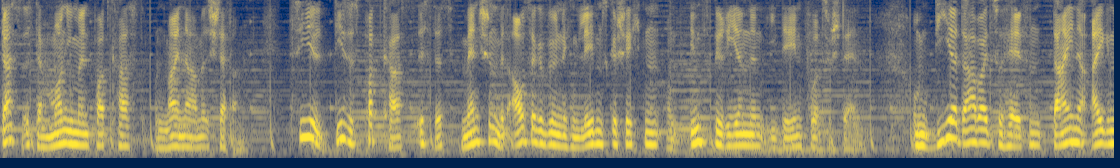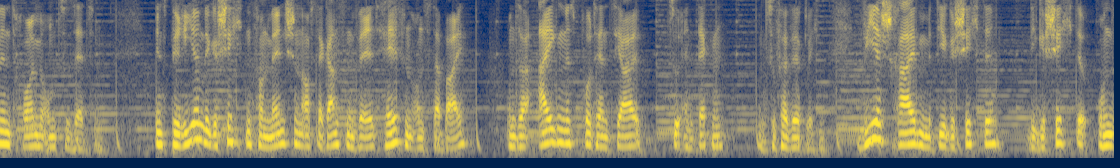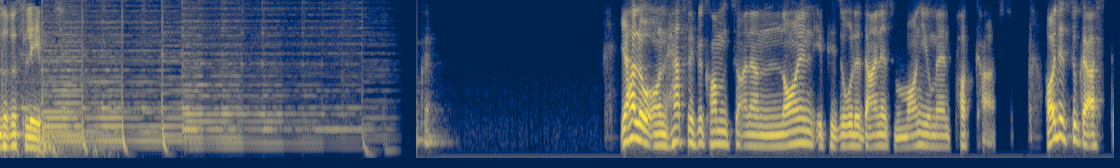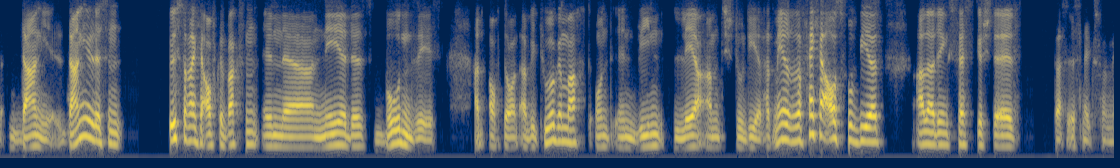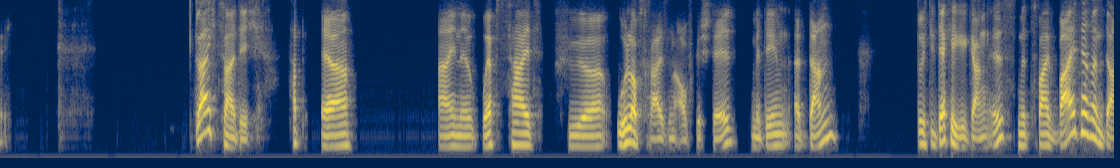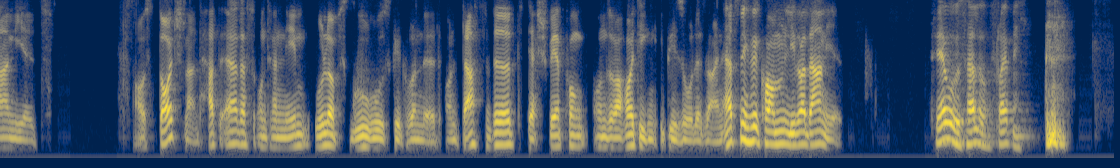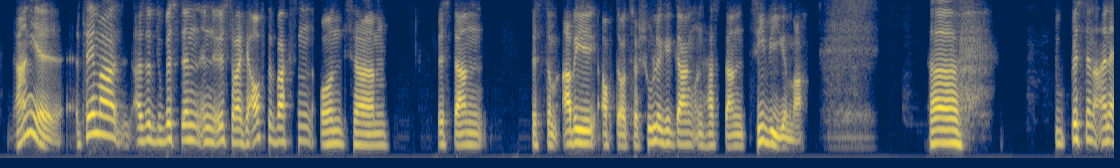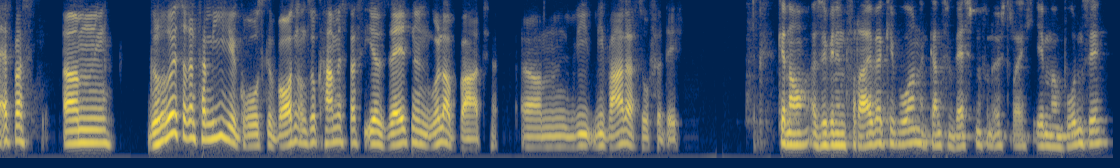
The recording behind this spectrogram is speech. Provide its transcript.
Das ist der Monument Podcast und mein Name ist Stefan. Ziel dieses Podcasts ist es, Menschen mit außergewöhnlichen Lebensgeschichten und inspirierenden Ideen vorzustellen, um dir dabei zu helfen, deine eigenen Träume umzusetzen. Inspirierende Geschichten von Menschen aus der ganzen Welt helfen uns dabei, unser eigenes Potenzial zu entdecken und zu verwirklichen. Wir schreiben mit dir Geschichte, die Geschichte unseres Lebens. Ja, hallo und herzlich willkommen zu einer neuen Episode deines Monument Podcasts. Heute zu Gast Daniel. Daniel ist in Österreich aufgewachsen, in der Nähe des Bodensees, hat auch dort Abitur gemacht und in Wien Lehramt studiert, hat mehrere Fächer ausprobiert, allerdings festgestellt, das ist nichts für mich. Gleichzeitig hat er eine Website für Urlaubsreisen aufgestellt, mit dem er dann durch die Decke gegangen ist. Mit zwei weiteren Daniels aus Deutschland hat er das Unternehmen Urlaubsgurus gegründet. Und das wird der Schwerpunkt unserer heutigen Episode sein. Herzlich willkommen, lieber Daniel. Servus, hallo, freut mich. Daniel, erzähl mal, also du bist in, in Österreich aufgewachsen und ähm, bist dann bis zum Abi auch dort zur Schule gegangen und hast dann Zivi gemacht. Äh, du bist in einer etwas ähm, größeren Familie groß geworden und so kam es, dass ihr selten in Urlaub wart. Ähm, wie, wie war das so für dich? Genau, also ich bin in Freiberg geboren, ganz im Westen von Österreich, eben am Bodensee.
